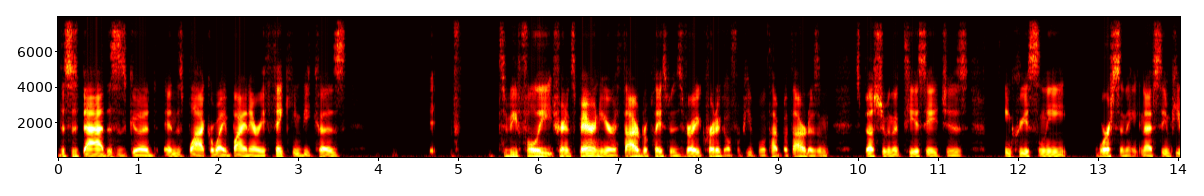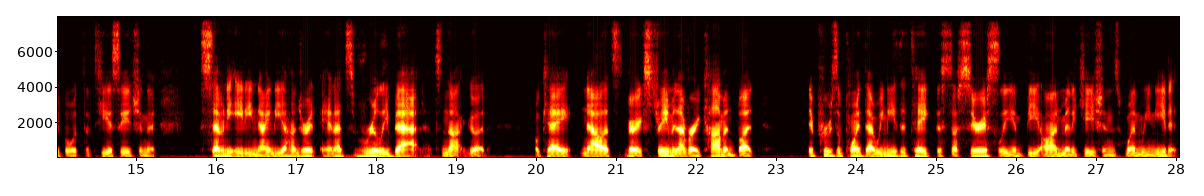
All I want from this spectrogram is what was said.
this is bad, this is good, and this black or white binary thinking because to be fully transparent here, thyroid replacement is very critical for people with hypothyroidism, especially when the TSH is increasingly worsening. And I've seen people with the TSH in the 70, 80, 90, 100, and that's really bad. It's not good. Okay. Now, that's very extreme and not very common, but it proves the point that we need to take this stuff seriously and be on medications when we need it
